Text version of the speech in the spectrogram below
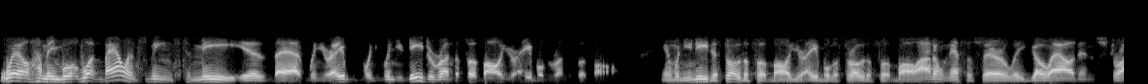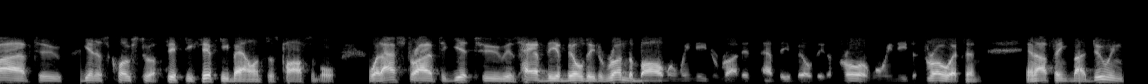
Well, I mean, what what balance means to me is that when you're able, when, when you need to run the football, you're able to run the football. And when you need to throw the football, you're able to throw the football. I don't necessarily go out and strive to get as close to a 50 50 balance as possible. What I strive to get to is have the ability to run the ball when we need to run it and have the ability to throw it when we need to throw it. And, and I think by doing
